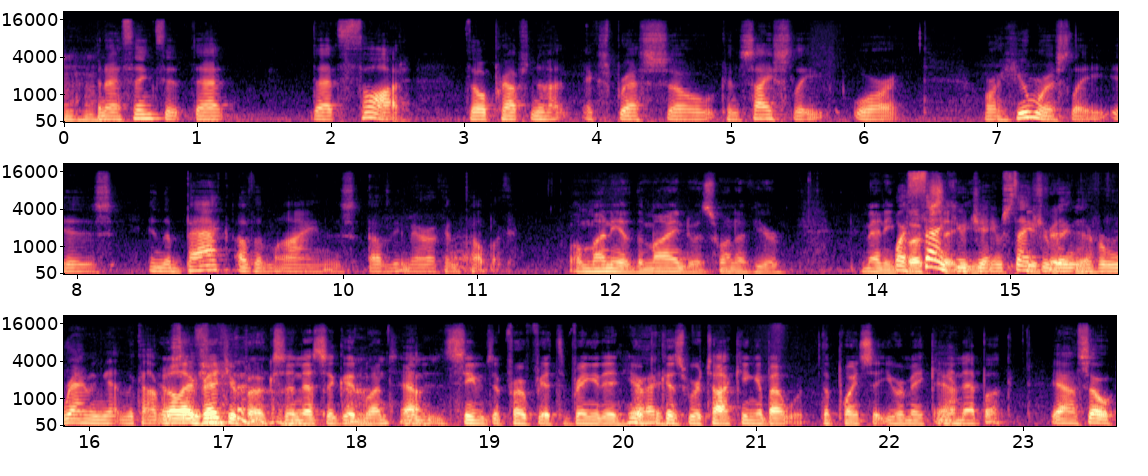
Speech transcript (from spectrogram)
Mhm. And I think that, that that thought, though perhaps not expressed so concisely or, or humorously, is in the back of the minds of the American public. Well, Money of the Mind was one of your many Well, books. thank that you, James. Thanks you've for, for ramming that in the conversation. Well, I've read your books, and that's a good one. Yeah. And it seems appropriate to bring it in here Right. because we're talking about the points that you were making Yeah. in that book. Yeah, so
